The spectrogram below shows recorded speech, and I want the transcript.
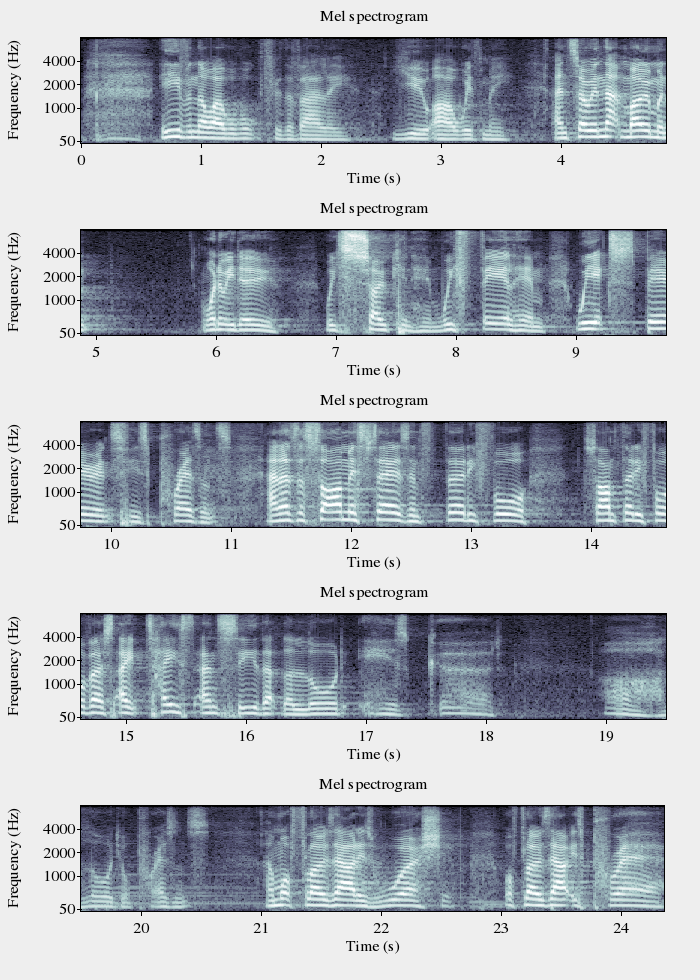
even though I will walk through the valley, you are with me. And so in that moment, what do we do? We soak in him, we feel him, we experience his presence. And as the psalmist says in 34, Psalm 34, verse 8, taste and see that the Lord is good. Oh, Lord, your presence. And what flows out is worship. What flows out is prayer.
